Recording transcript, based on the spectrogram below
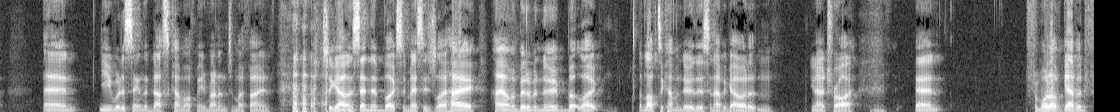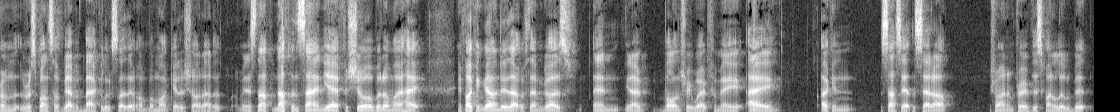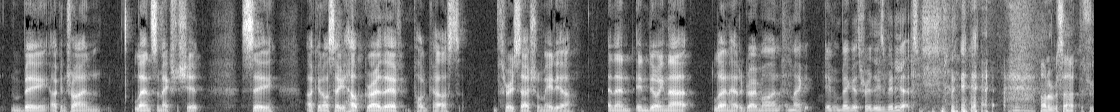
and you would have seen the dust come off me running to my phone to go and send them blokes a message like, "Hey, hey, I'm a bit of a noob, but like, I'd love to come and do this and have a go at it and you know try." Mm. And from what I've gathered from the response I've gathered back, it looks like that I might get a shot at it. I mean, it's not nothing saying yeah for sure, but I'm like, hey, if I can go and do that with them guys, and you know, voluntary work for me, a, I can suss out the setup, try and improve this one a little bit. And B, I can try and learn some extra shit. C, I can also help grow their podcast through social media, and then in doing that, learn how to grow mine and make it even bigger through these videos. Hundred percent. It's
